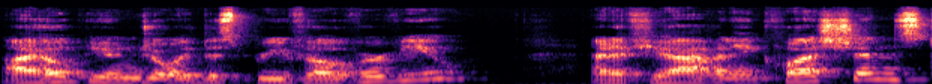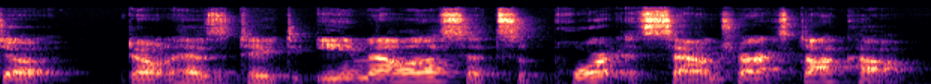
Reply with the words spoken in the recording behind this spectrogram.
I hope you enjoyed this brief overview, and if you have any questions, don't, don't hesitate to email us at support at soundtraxx.com.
